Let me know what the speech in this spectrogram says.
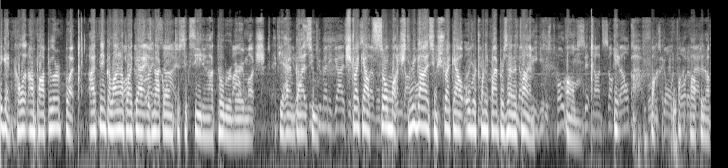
again, call it unpopular, but I think a lineup like that is not going to succeed in October very much. If you have guys who strike out so much, three guys who strike out over 25% of the time. Um, sitting on something it- else ah, fuck, I fucking popped it up.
